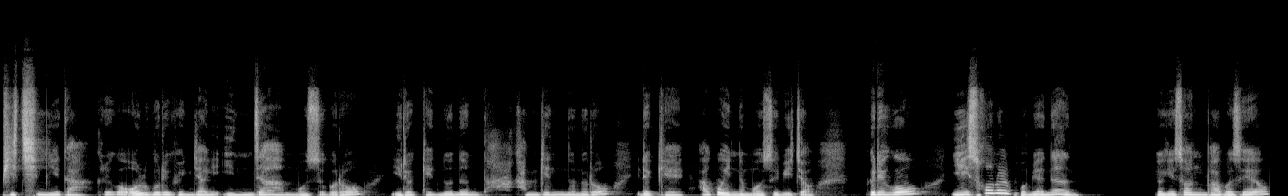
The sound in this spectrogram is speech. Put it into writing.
비칩니다. 그리고 얼굴이 굉장히 인자한 모습으로 이렇게 눈은 다 감긴 눈으로 이렇게 하고 있는 모습이죠. 그리고 이 손을 보면은 여기 손 봐보세요.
